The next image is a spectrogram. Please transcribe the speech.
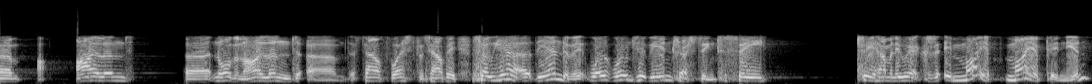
um, Ireland, uh, Northern Ireland, um, the southwest, the southeast. So yeah, at the end of it, won't, won't it be interesting to see see how many we get? Because in my my opinion,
